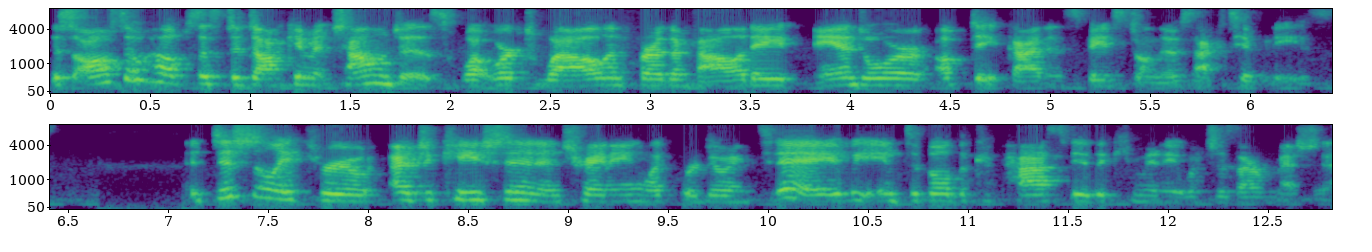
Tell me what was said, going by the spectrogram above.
This also helps us to document challenges, what worked well, and further validate and or update guidance based on those activities. Additionally, through education and training like we're doing today, we aim to build the capacity of the community, which is our mission.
